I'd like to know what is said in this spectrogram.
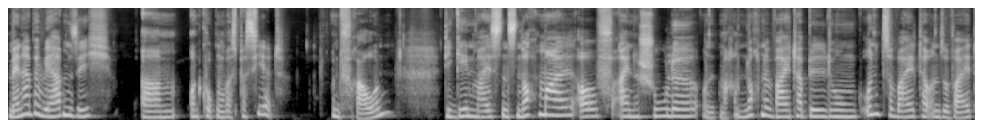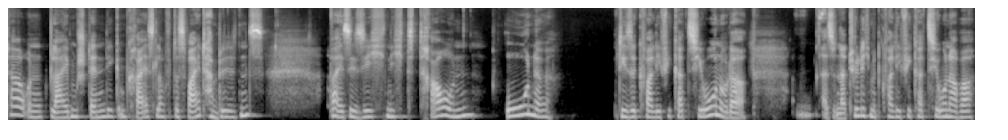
Männer bewerben sich ähm, und gucken, was passiert. Und Frauen, die gehen meistens nochmal auf eine Schule und machen noch eine Weiterbildung und so weiter und so weiter und bleiben ständig im Kreislauf des Weiterbildens weil sie sich nicht trauen, ohne diese Qualifikation oder also natürlich mit Qualifikation, aber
